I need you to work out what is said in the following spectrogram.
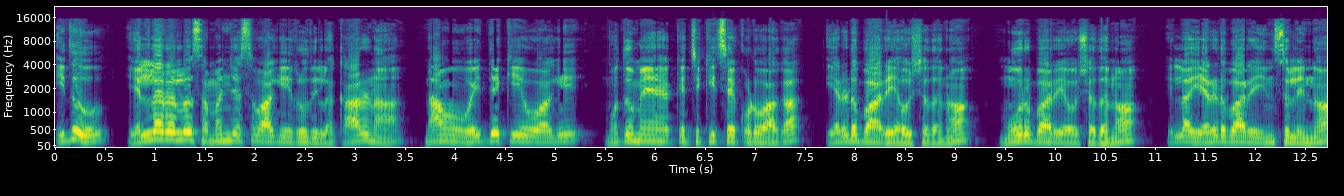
ಇದು ಎಲ್ಲರಲ್ಲೂ ಸಮಂಜಸವಾಗಿ ಇರುವುದಿಲ್ಲ. ಕಾರಣ, ನಾವು ವೈದ್ಯಕೀಯವಾಗಿ ಮಧುಮೇಹಕ್ಕೆ ಚಿಕಿತ್ಸೆ ಕೊಡುವಾಗ ಎರಡು ಬಾರಿ ಔಷಧನೋ, ಮೂರು ಬಾರಿ ಔಷಧನೋ, ಇಲ್ಲ ಎರಡು ಬಾರಿ ಇನ್ಸುಲಿನ್ನೋ,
